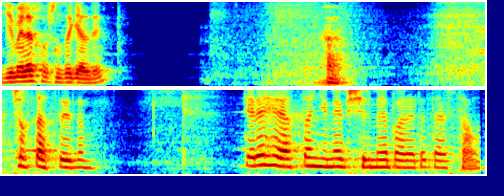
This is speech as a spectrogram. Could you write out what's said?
Yemeler hoşunuza geldi. Çox dadlı idim. Gərək həyatdan yemək bişirməyə barədə dərs alım.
